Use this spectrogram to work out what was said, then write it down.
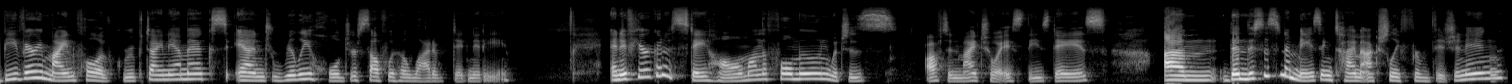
be very mindful of group dynamics and really hold yourself with a lot of dignity. And if you're going to stay home on the full moon, which is often my choice these days, um, then this is an amazing time actually for visioning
